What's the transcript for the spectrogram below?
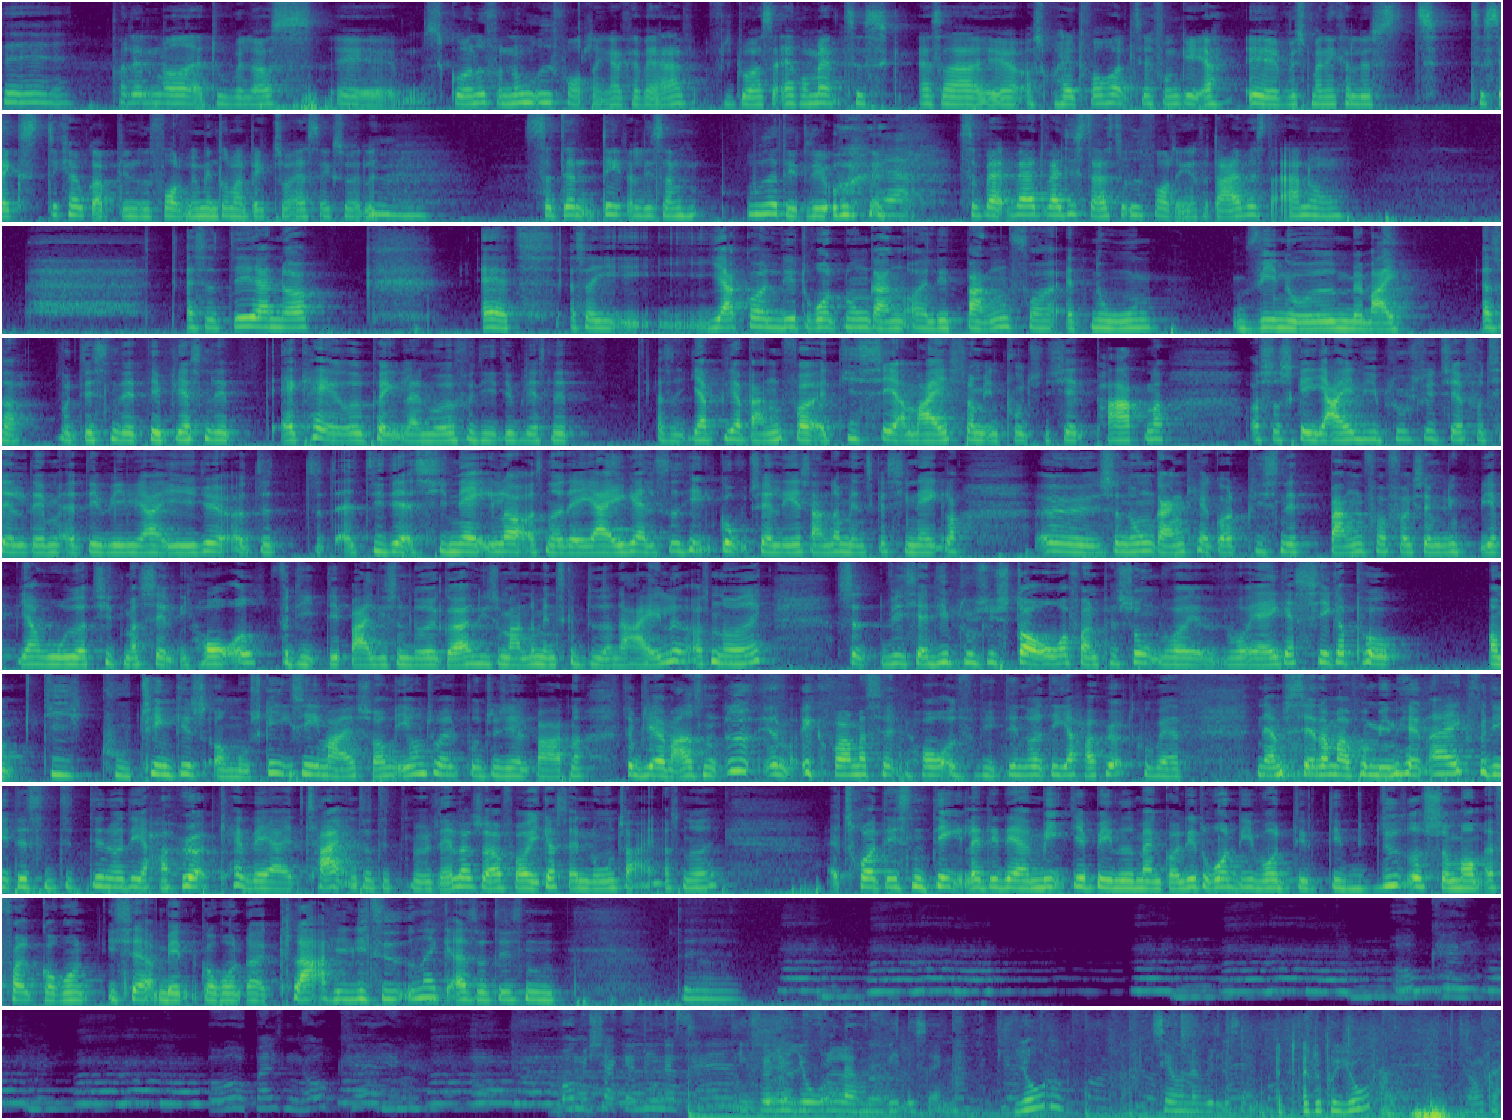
Det, på den måde, at du vil også øh, skånet for nogle udfordringer kan være, fordi du også er romantisk, altså øh, at skulle have et forhold til at fungere, øh, hvis man ikke har lyst til sex. Det kan jo godt blive en udfordring, medmindre man begge to er seksuelle. Mm. Så den del er ligesom ude af dit liv. Ja. Så hvad, hvad, hvad er de største udfordringer for dig, hvis der er nogen? Altså det er nok, at altså, jeg går lidt rundt nogle gange og er lidt bange for, at nogen vil noget med mig altså, hvor det, sådan lidt, det bliver sådan lidt akavet på en eller anden måde, fordi det bliver sådan lidt, altså jeg bliver bange for, at de ser mig som en potentiel partner, og så skal jeg lige pludselig til at fortælle dem, at det vil jeg ikke, og det, de der signaler og sådan noget der, jeg er ikke altid helt god til at læse andre menneskers signaler, øh, så nogle gange kan jeg godt blive sådan lidt bange for, for eksempel, jeg, jeg ruder tit mig selv i håret, fordi det er bare ligesom noget, jeg gør, ligesom andre mennesker bider negle og sådan noget, ikke? Så hvis jeg lige pludselig står over for en person, hvor jeg, hvor jeg ikke er sikker på, om de kunne tænkes og måske se mig som eventuelt potentiel partner, så bliver jeg meget sådan, øh, jeg må ikke røre mig selv i håret, fordi det er noget af det, jeg har hørt kunne være, at nærmest sætter mig på mine hænder, ikke? fordi det, er sådan, det, det er noget af det, jeg har hørt kan være et tegn, så det må jeg ellers sørge for ikke at sende nogen tegn og sådan noget. Ikke? Jeg tror, det er sådan en del af det der mediebillede, man går lidt rundt i, hvor det, det lyder som om, at folk går rundt, især mænd går rundt og er klar hele tiden. Ikke? Altså det er sådan... Det, Ifølge Jodel er hun vild i sengen. Jodel? Til hun er vild i sengen. Er, er du på Jodel? Okay.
